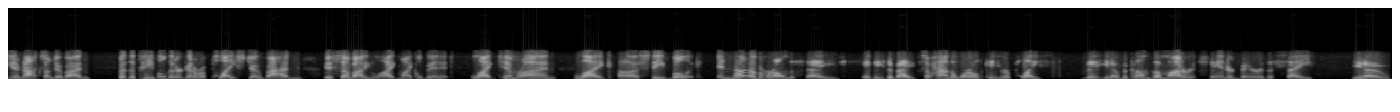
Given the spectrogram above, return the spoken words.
you know knocks on Joe Biden. But the people that are going to replace Joe Biden is somebody like Michael Bennet, like Tim Ryan, like uh, Steve Bullock, and none of them are on the stage at these debates. So how in the world can you replace the you know become the moderate standard bearer, the safe, you know,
